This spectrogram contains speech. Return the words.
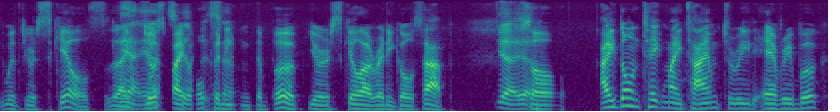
with your skills. Like Yeah, yeah, just by skill bits, yeah. opening the book, your skill already goes up. yeah, yeah. So I don't take my time to read every book.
